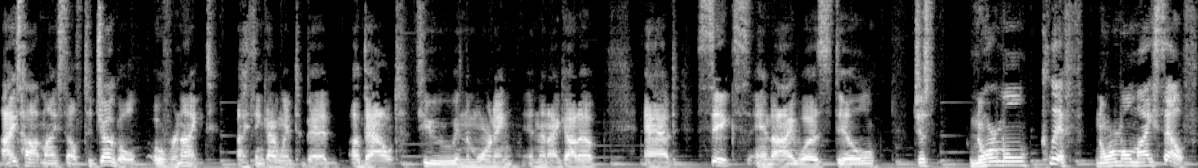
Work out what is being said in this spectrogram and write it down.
I taught myself to juggle overnight. I think I went to bed about two in the morning, and then I got up at six, and I was still just normal Cliff, normal myself,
